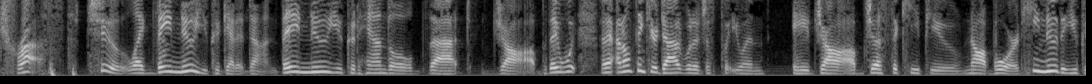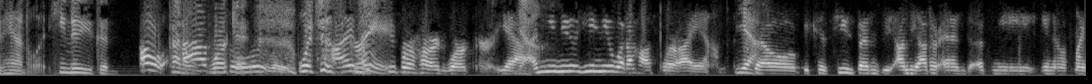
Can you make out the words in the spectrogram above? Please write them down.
trust too. Like they knew you could get it done. They knew you could handle that job. They would. I don't think your dad would have just put you in a job just to keep you not bored. He knew that you could handle it. He knew you could. Oh, kind of absolutely. work it, which is I'm great. a super hard worker, yeah. yeah. and he knew he knew what a hustler I am. Yeah. So because he's been on the other end of me, you know, with my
